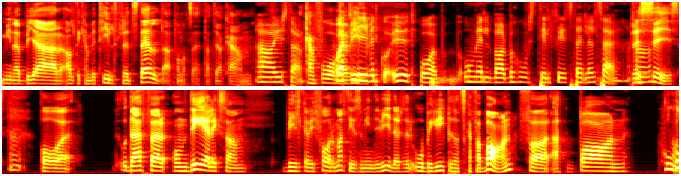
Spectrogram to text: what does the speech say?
mina begär alltid kan bli tillfredsställda på något sätt. Att jag kan, Ja, just det. kan få Och vad jag att vill. livet går ut på omedelbar behovstillfredsställelse. Precis. Ja. Och, och därför, om det är liksom vilka vi formas till som individer så är det obegripligt att skaffa barn för att barn hota,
